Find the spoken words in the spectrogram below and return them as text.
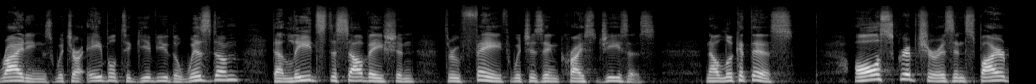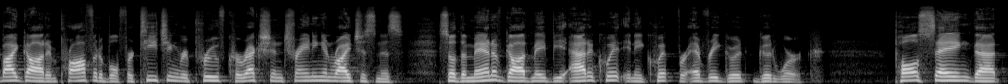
writings, which are able to give you the wisdom that leads to salvation through faith, which is in Christ Jesus. Now look at this. All scripture is inspired by God and profitable for teaching, reproof, correction, training in righteousness, so the man of God may be adequate and equipped for every good, good work. Paul's saying that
